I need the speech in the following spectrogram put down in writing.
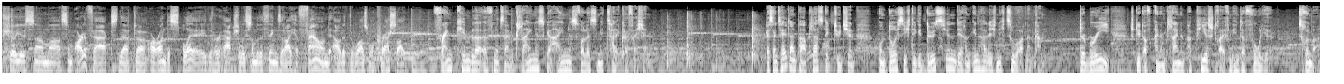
to show you some uh, some artifacts that uh, are on display that are actually some of the things that I have found out at the Roswell crash site. Frank Kimbler öffnet sein kleines, geheimnisvolles Metallköfferchen. Es enthält ein paar Plastiktütchen und durchsichtige Döschen, deren Inhalt ich nicht zuordnen kann. Debris steht auf einem kleinen Papierstreifen hinter Folie. Trümmer.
